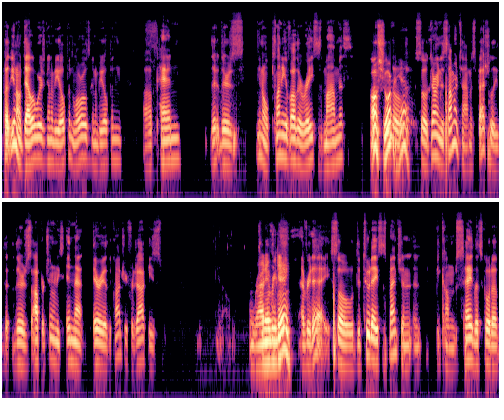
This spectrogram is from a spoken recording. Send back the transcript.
but you know, Delaware is going to be open. Laurel's going to be open. Uh, Penn. There, there's you know plenty of other races. Monmouth. Oh sure, so, yeah. So during the summertime, especially, th- there's opportunities in that area of the country for jockeys. You know, right every day. Every day. So the two day suspension uh, becomes, hey, let's go to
